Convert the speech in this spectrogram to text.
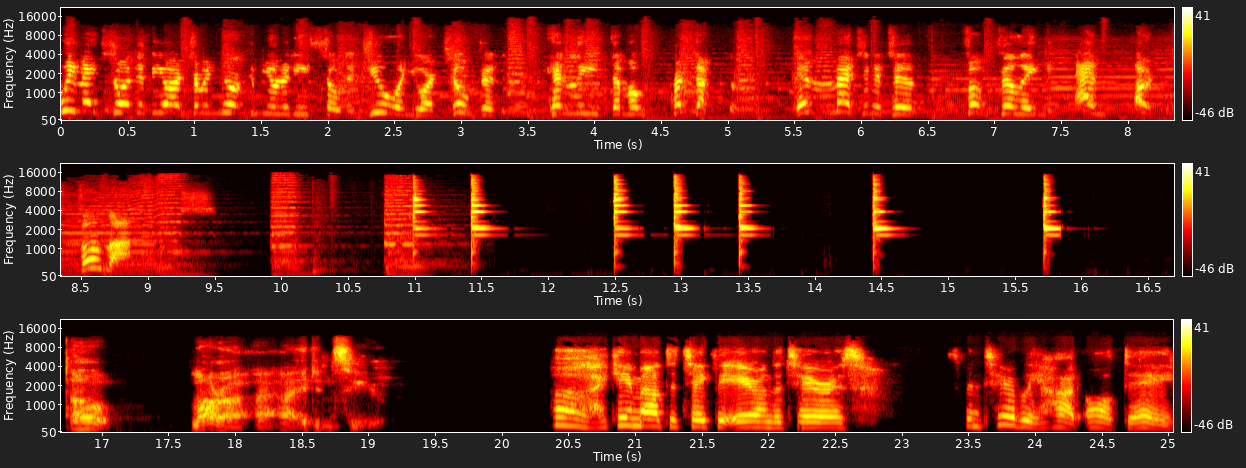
We make sure that the arts are in your communities so that you and your children can lead the most productive, imaginative, fulfilling, and artful lives. Oh, Lara, I, I didn't see you. Oh, I came out to take the air on the terrace. It's been terribly hot all day.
